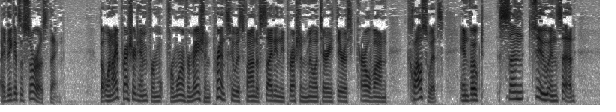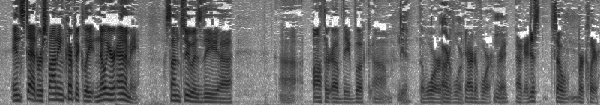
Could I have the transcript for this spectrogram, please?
I think it's a Soros thing. But when I pressured him for, for more information, Prince, who is fond of citing the Prussian military theorist Karl von Clausewitz, invoked Sun Tzu and said, instead responding cryptically, know your enemy. Sun Tzu is the uh, uh, author of the book, um, Yeah. The War. Art of War. The Art of War, Mhm. right. Okay, just so we're clear.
